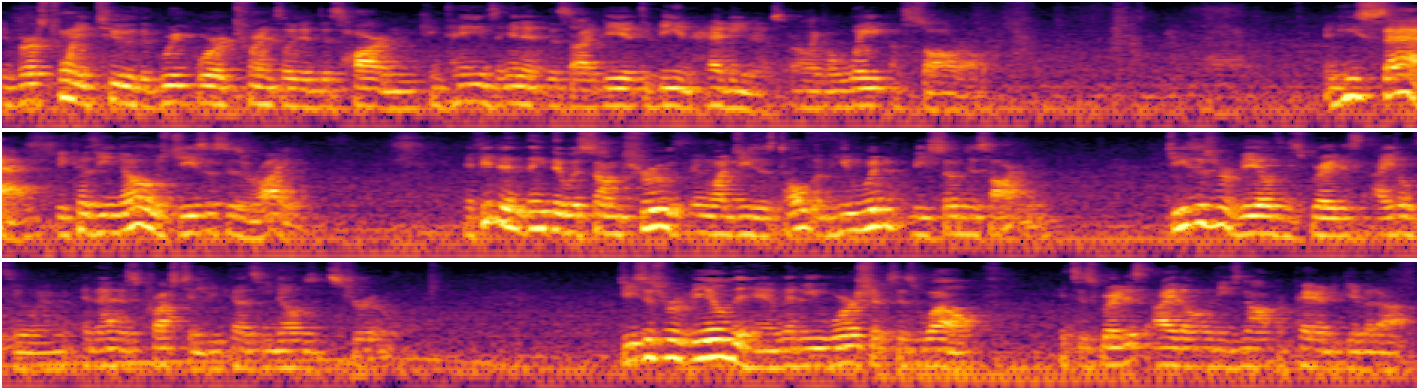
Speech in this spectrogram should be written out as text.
In verse 22, the Greek word translated disheartened contains in it this idea to be in heaviness or like a weight of sorrow. And he's sad because he knows Jesus is right. If he didn't think there was some truth in what Jesus told him, he wouldn't be so disheartened. Jesus revealed his greatest idol to him, and that has crushed him because he knows it's true. Jesus revealed to him that he worships his wealth. It's his greatest idol, and he's not prepared to give it up.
